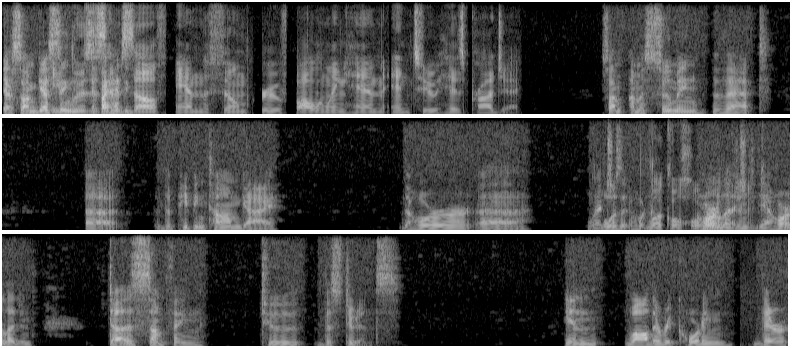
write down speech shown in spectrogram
Yeah. So I'm guessing he loses if I had to, himself and the film crew following him into his project. so I'm I'm assuming that uh, the peeping tom guy, the horror, uh, what was it? Hor- Local horror, horror, legend. Yeah, horror legend does something to the students in while they're recording their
